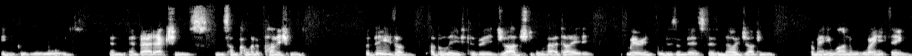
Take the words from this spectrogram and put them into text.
in good rewards and, and bad actions in some kind of punishment. But these are, are believed to be judged by a deity, where in Buddhism there's, there's no judgment from anyone or, or anything.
